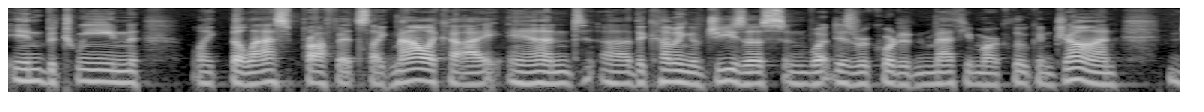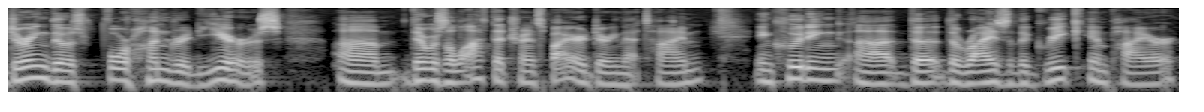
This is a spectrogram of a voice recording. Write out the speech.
in between like the last prophets like Malachi and uh, the coming of Jesus and what is recorded in Matthew, Mark, Luke, and John, during those 400 years, um, there was a lot that transpired during that time, including uh, the the rise of the Greek Empire,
